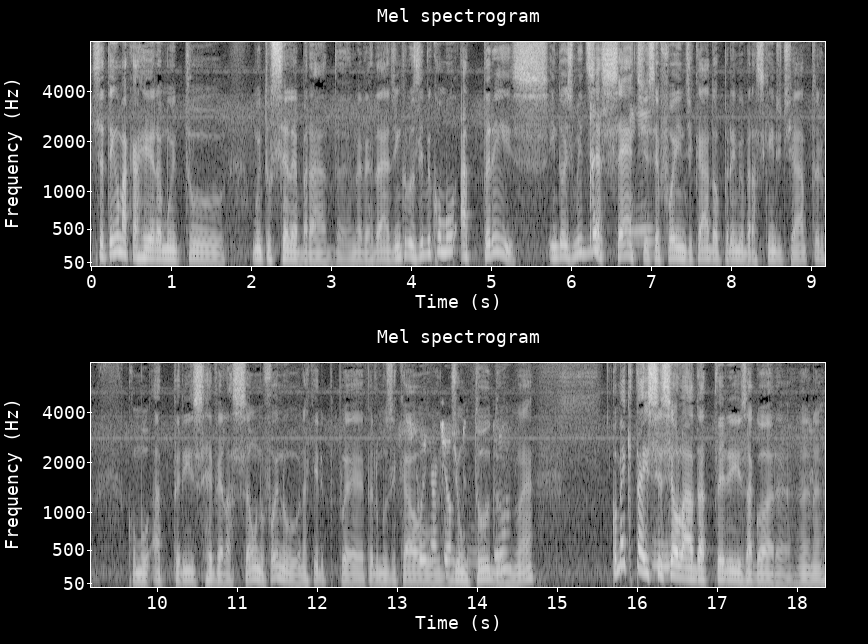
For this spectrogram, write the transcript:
você tem uma carreira muito muito celebrada, não é verdade? Inclusive como atriz, em 2017 você foi indicada ao Prêmio Braskem de Teatro como atriz revelação, não foi no naquele é, pelo musical de um tudo, tudo, não é? Como é que está esse Sim. seu lado atriz agora, Ana?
